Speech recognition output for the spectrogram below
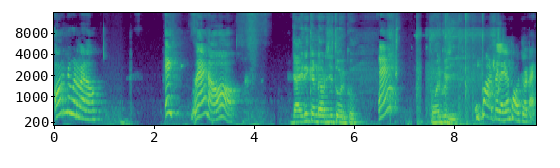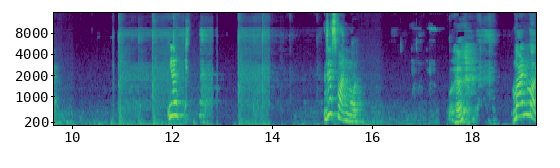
ഒരെണ്ണം കൂടെ വേണോ? ഏയ് വേണോ? ജൈനൊക്കെ ഉണ്ട് അവിടെ തോൽക്കും. തോൽക്കും ജി കുഴപ്പമില്ല ഞാൻ പോട്ടോട്ടെ just one more one more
